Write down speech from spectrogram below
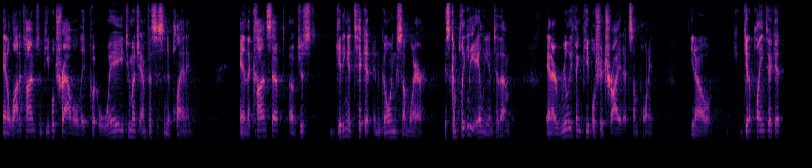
And a lot of times when people travel, they put way too much emphasis into planning. And the concept of just getting a ticket and going somewhere is completely alien to them. And I really think people should try it at some point. You know, get a plane ticket,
